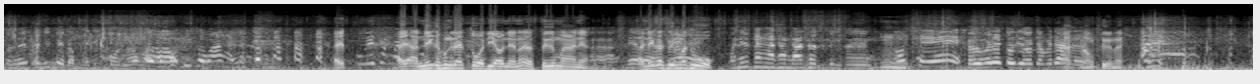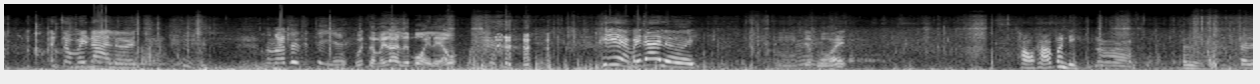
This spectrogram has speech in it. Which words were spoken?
มันไม่เป็นที่เป็ดหรอกเป็นที่คนแล้วเอครับอพี่ก็ว่าไงไอ้เฮ้ยทำไมไอ้อันนี้ก็เพิ่งได้ตัวเดียวเนี่ยตั้งแต่ซื้อมาเนี่ยาเยอันนี้ก็ซื้อมาถูก วันนี้จะมาทำลายสถิติตัวเองอืมโอเคคือไม่ได้ตัวเดียวจะไม่ได้อะเลยน้องถือหน่อยจะไม่ได้เลยทำลายสถิติไงอุ๊ยแต่ไม่ได้เลยบ่อยแล้ว พี่อะไม่ได้เลยอืมเรียบร้อยถองเท้าก่อนดิอ่าเออทะเล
